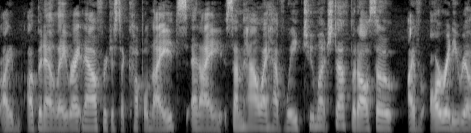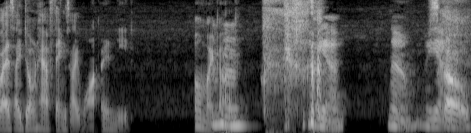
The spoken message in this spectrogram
I'm up in LA right now for just a couple nights, and I somehow I have way too much stuff, but also I've already realized I don't have things I want and need. Oh my god. Mhm. oh, yeah. No, yeah. So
